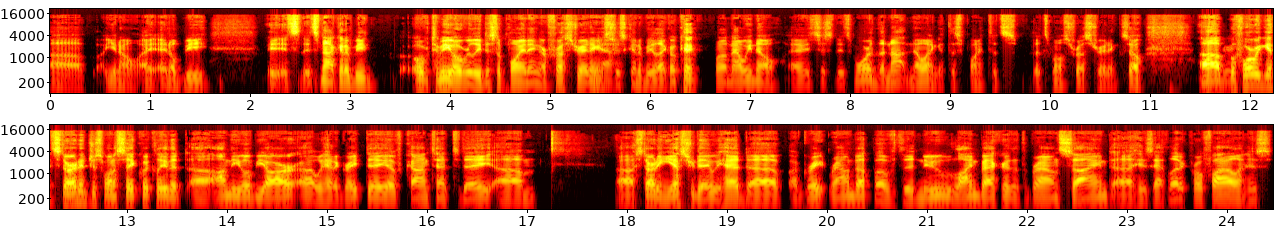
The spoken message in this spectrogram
Uh, you know, I, it'll be it's it's not going to be over to me overly disappointing or frustrating. Yeah. It's just going to be like okay, well now we know. It's just it's more the not knowing at this point that's that's most frustrating. So uh, before we get started, just want to say quickly that uh, on the OBR uh, we had a great day of content today. Um, uh, starting yesterday, we had uh, a great roundup of the new linebacker that the Browns signed, uh, his athletic profile, and his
